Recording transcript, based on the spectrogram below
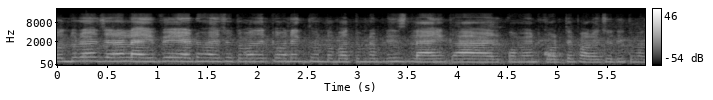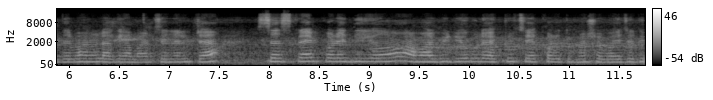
বন্ধুরা যারা লাইভে অ্যাড হয়েছে তোমাদেরকে অনেক ধন্যবাদ তোমরা প্লিজ লাইক আর কমেন্ট করতে পারো যদি তোমাদের ভালো লাগে আমার চ্যানেলটা সাবস্ক্রাইব করে দিও আমার ভিডিওগুলো একটু চেক করো তোমরা সবাই যদি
